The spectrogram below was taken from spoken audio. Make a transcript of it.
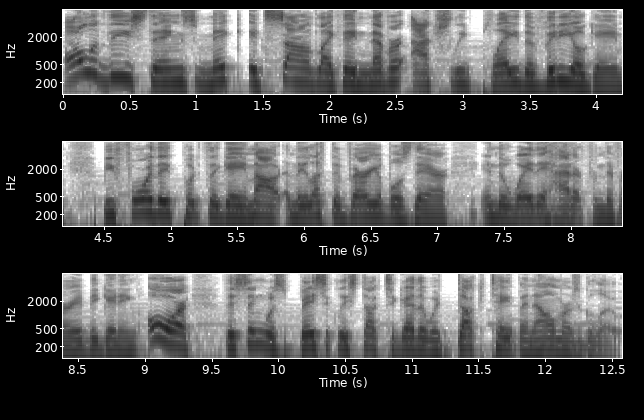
All of these things make it sound like they never actually played the video game before they put the game out and they left the variables there in the way they had it from the very beginning. Or this thing was basically stuck together with duct tape and Elmer's glue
